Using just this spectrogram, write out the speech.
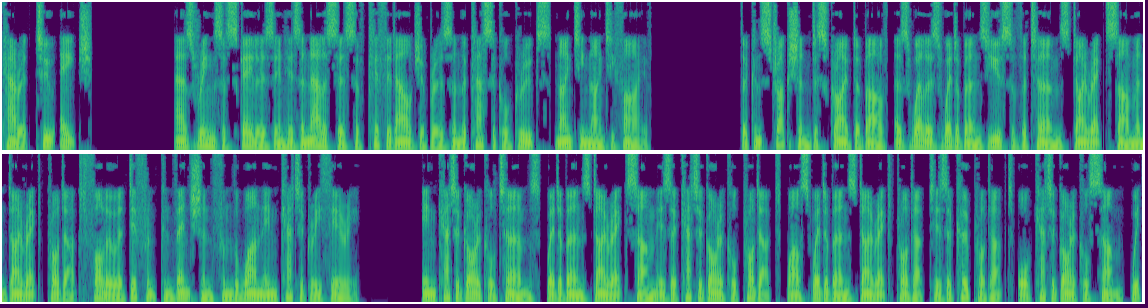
caret 2 H as rings of scalars in his analysis of Clifford algebras and the classical groups 1995 the construction described above, as well as Wedderburn's use of the terms direct sum and direct product follow a different convention from the one in category theory. In categorical terms, Wedderburn's direct sum is a categorical product, whilst Wedderburn's direct product is a coproduct or categorical sum, which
